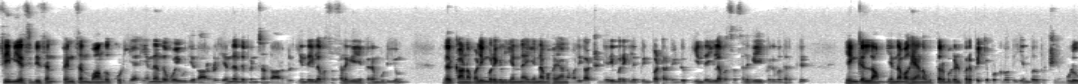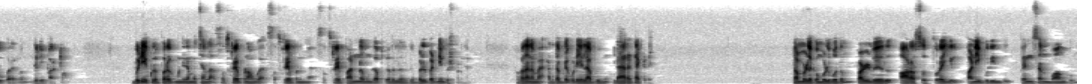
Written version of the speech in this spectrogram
சீனியர் சிட்டிசன் பென்ஷன் வாங்கக்கூடிய எந்தெந்த ஓய்வூதியதாரர்கள் எந்தெந்த பென்ஷன்தாரர்கள் இந்த இலவச சலுகையை பெற முடியும்? இதற்கான வழிமுறைகள் என்ன? என்ன வகையான வழிகாட்டு நெறிமுறைகளை பின்பற்ற வேண்டும்? இந்த இலவச சலுகையை பெறுவதற்கு எங்கெல்லாம் என்ன வகையான உத்தரவுகள் பிறப்பிக்கப்பட்டுள்ளது என்பது பற்றிய முழு விவரங்களும் இதில் பார்க்கலாம். வீடியோக்குள்ளே பிறகு முன்னாடி நம்ம சேனலை சப்ஸ்கிரைப் பண்ணவங்க சப்ஸ்கிரைப் பண்ணுங்கள் சப்ஸ்கிரைப் பண்ணுங்க பக்கத்தில் இருக்க பெல் பட்டனையும் புஷ் பண்ணுங்கள் அப்போ தான் நம்ம அடுத்த கூடிய எல்லா அப்படியும் டைரெக்டாக கிடைக்கும். தமிழகம் முழுவதும் பல்வேறு அரசு துறையில் பணிபுரிந்து பென்ஷன் வாங்கும்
